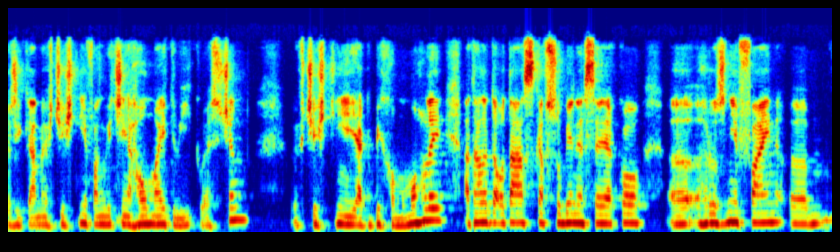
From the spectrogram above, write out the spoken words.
Říkáme v češtině, v angličtině how might we question, v češtině, jak bychom mohli. A tahle ta otázka v sobě nese jako uh, hrozně fajn um,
